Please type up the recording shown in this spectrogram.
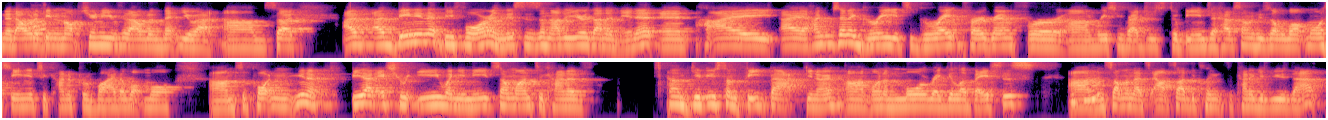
know, that would have been an opportunity for that would have met you at. Um, so I've, I've been in it before, and this is another year that I'm in it. And I, I 100% agree. It's a great program for um, recent graduates to be in to have someone who's a lot more senior to kind of provide a lot more um, support and, you know, be that extra ear when you need someone to kind of um, give you some feedback, you know, um, on a more regular basis. Um, mm-hmm. and someone that's outside the clinic to kind of give you that.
